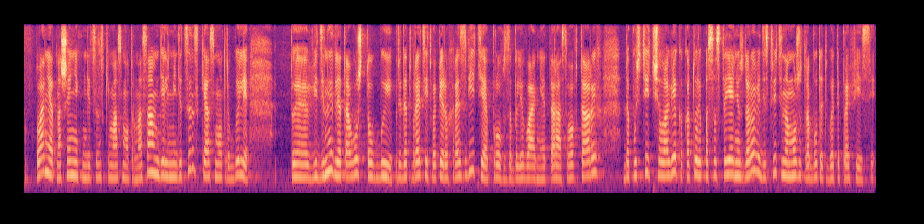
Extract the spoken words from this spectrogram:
в плане отношения к медицинским осмотрам. На самом деле медицинские осмотры были введены для того, чтобы предотвратить, во-первых, развитие профзаболевания, это раз. Во-вторых, допустить человека, который по состоянию здоровья действительно может работать в этой профессии.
